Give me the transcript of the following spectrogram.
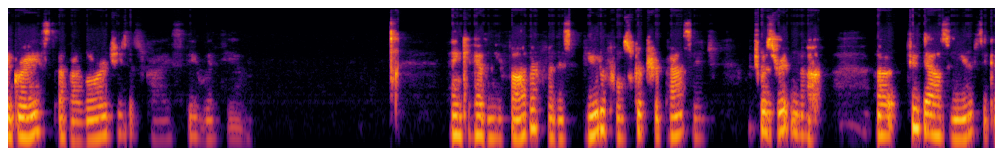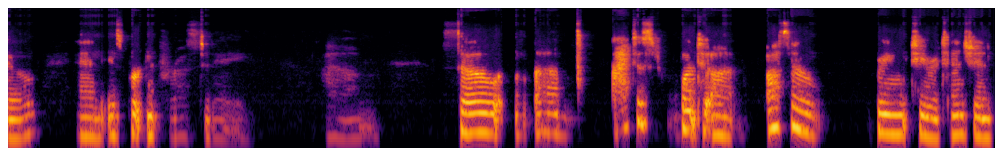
The grace of our Lord Jesus Christ be with you. Thank you, Heavenly Father, for this beautiful scripture passage, which was written uh 2,000 years ago and is pertinent for us today. Um, so um, I just want to uh, also bring to your attention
